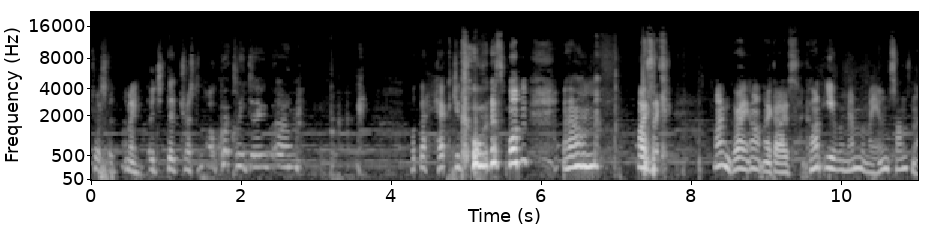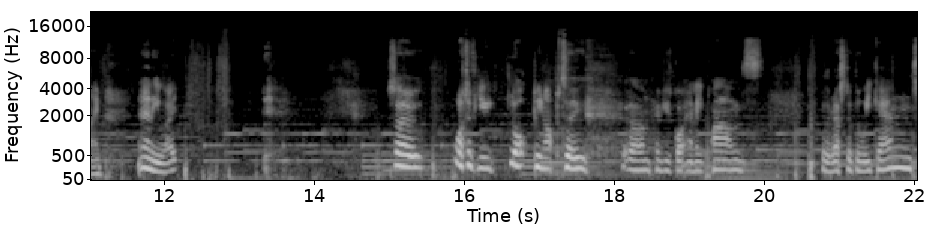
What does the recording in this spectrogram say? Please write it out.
Tristan. I mean, I just did Tristan. I'll quickly do, um, what the heck do you call this one? Um, Isaac. I'm great, aren't I, guys? I can't even remember my own son's name. Anyway. So, what have you lot been up to? Um, have you got any plans for the rest of the weekend?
